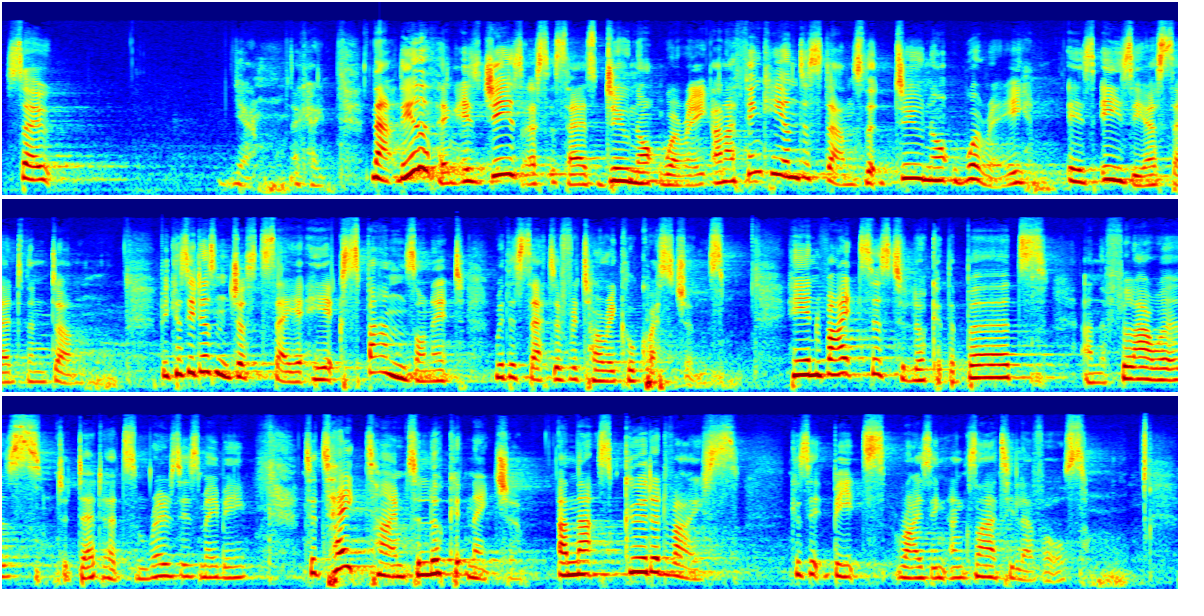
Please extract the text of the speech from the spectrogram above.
So, yeah, okay. Now, the other thing is Jesus says, do not worry. And I think he understands that do not worry is easier said than done. Because he doesn't just say it, he expands on it with a set of rhetorical questions. He invites us to look at the birds and the flowers, to deadheads and roses maybe, to take time to look at nature. And that's good advice because it beats rising anxiety levels.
